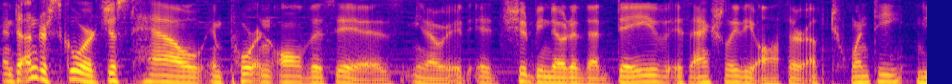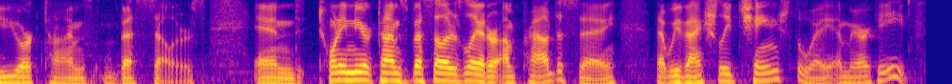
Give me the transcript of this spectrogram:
And to underscore just how important all this is, you know, it, it, should be noted that Dave is actually the author of 20 New York Times bestsellers. And 20 New York Times bestsellers later, I'm proud to say that we've actually changed the way America eats.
